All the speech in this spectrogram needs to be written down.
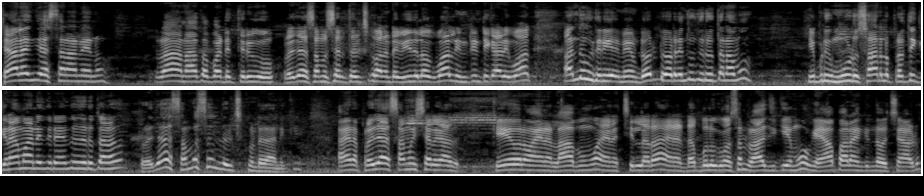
ఛాలెంజ్ చేస్తానా నేను? రా నాతో పాటు తిరుగు. ప్రజా సమస్యలు తెలుసుకోవాలంటే వీధిలోకి పోవాలి ఇంటింటికాడికి పోవాలి అందుకు తిరిగేది మేము. డోర్ డోర్ ఎందుకు తిరుగుతున్నాము? ఇప్పుడు మూడు సార్లు ప్రతి గ్రామానికి నేను ఎందుకు తిరుగుతున్నాము ప్రజా సమస్యలు తెలుసుకుంటే దానికి ఆయన ప్రజా సమస్యలు కాదు. కేవలం ఆయన లాభము ఆయన చిల్లర ఆయన డబ్బుల కోసం రాజకీయము ఒక వ్యాపారం కింద వచ్చినాడు.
